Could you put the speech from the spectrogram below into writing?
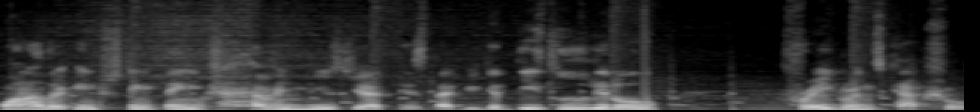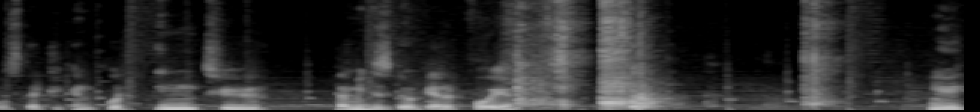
One other interesting thing which I haven't used yet is that you get these little fragrance capsules that you can put into, let me just go get it for you. You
